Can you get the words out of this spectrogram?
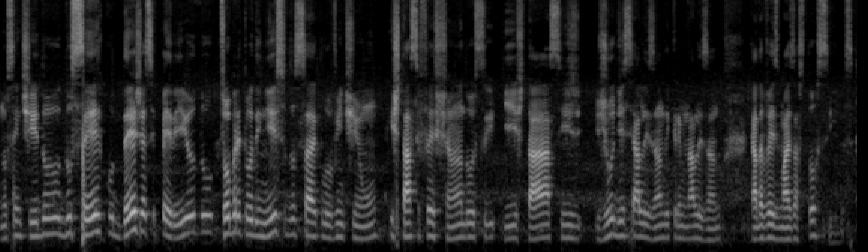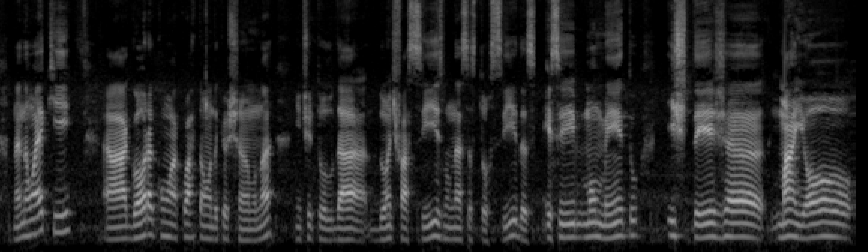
no sentido do cerco, desde esse período, sobretudo início do século XXI, está se fechando e está se judicializando e criminalizando cada vez mais as torcidas. Né? Não é que ah, agora com a quarta onda que eu chamo, né, intitulo da, do antifascismo nessas torcidas, esse momento esteja maior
